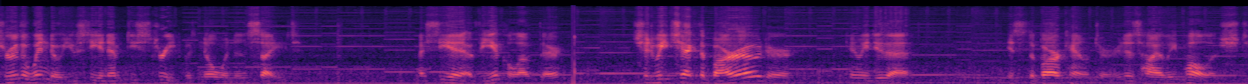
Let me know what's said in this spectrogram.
through the window, you see an empty street with no one in sight. I see a, vehicle out there. Should we check the bar out, or can we do that? It's the bar counter. It is highly polished.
